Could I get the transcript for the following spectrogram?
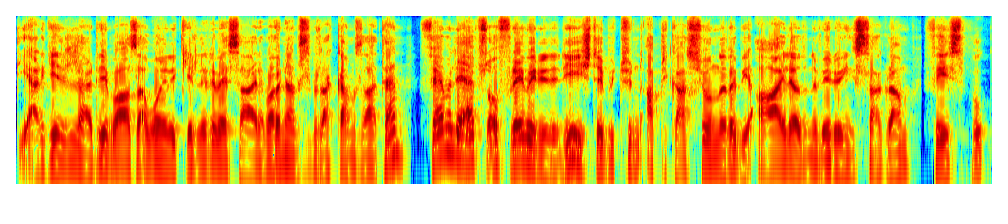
Diğer gelirler diye bazı abonelik gelirleri vesaire var. Önemsiz bir rakam zaten. Family Apps of Revenue dediği işte bütün aplikasyonlara bir aile adını veriyor. Instagram, Facebook,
